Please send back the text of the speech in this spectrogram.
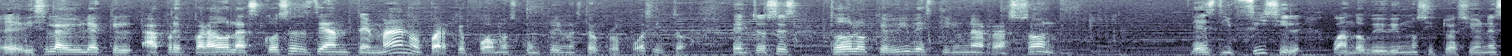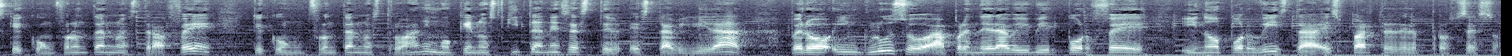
Eh, dice la Biblia que Él ha preparado las cosas de antemano para que podamos cumplir nuestro propósito. Entonces todo lo que vives tiene una razón. Es difícil cuando vivimos situaciones que confrontan nuestra fe, que confrontan nuestro ánimo, que nos quitan esa este, estabilidad. Pero incluso aprender a vivir por fe y no por vista es parte del proceso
